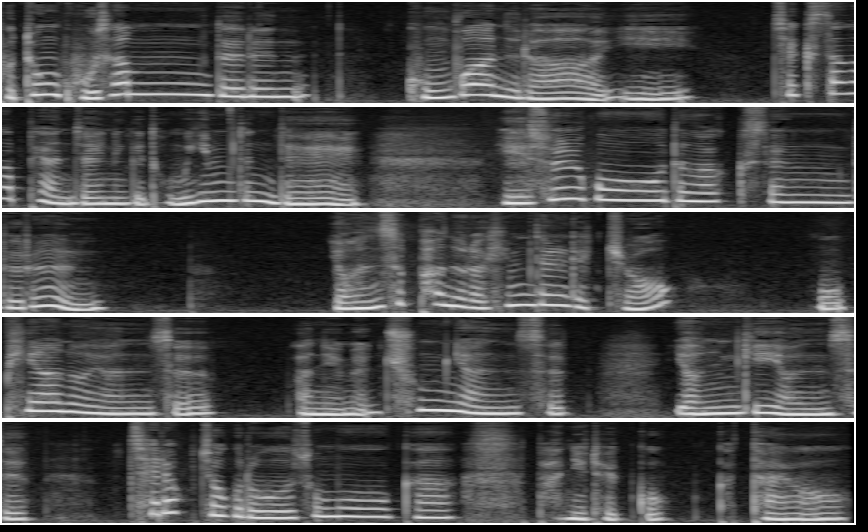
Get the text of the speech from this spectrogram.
보통 고3들은 공부하느라 이 책상 앞에 앉아있는 게 너무 힘든데 예술고등학생들은 연습하느라 힘들겠죠? 뭐 피아노 연습, 아니면 춤 연습, 연기 연습, 체력적으로 소모가 많이 될 것 같아요.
